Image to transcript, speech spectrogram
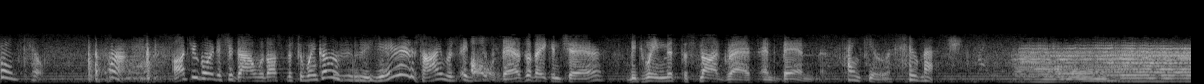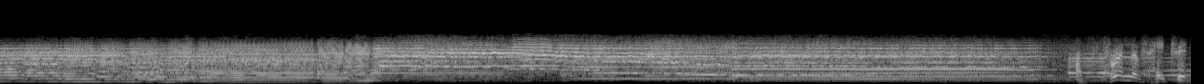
Thank you. Huh. Aren't you going to sit down with us, Mr. Winkle? Uh, yes, I was. Oh, there's a vacant chair between Mr. Snodgrass and Ben. Thank you so much. Hatred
